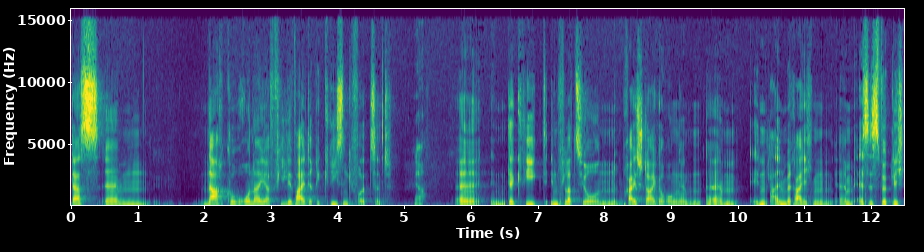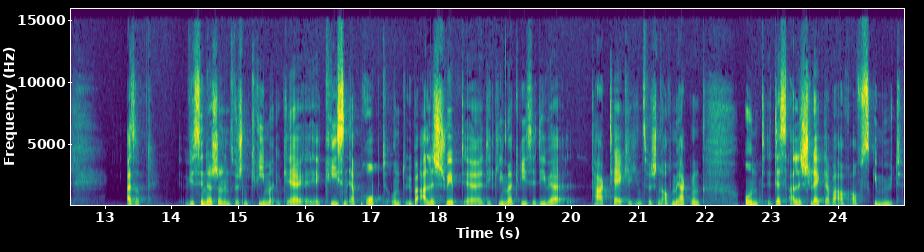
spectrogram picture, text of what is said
dass ähm, nach Corona ja viele weitere Krisen gefolgt sind. Ja. Äh, der Krieg, Inflation, Preissteigerungen ähm, in allen Bereichen. Ähm, es ist wirklich, also wir sind ja schon inzwischen Klima, äh, Krisen erprobt und über alles schwebt äh, die Klimakrise, die wir tagtäglich inzwischen auch merken. Und das alles schlägt aber auch aufs Gemüt.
